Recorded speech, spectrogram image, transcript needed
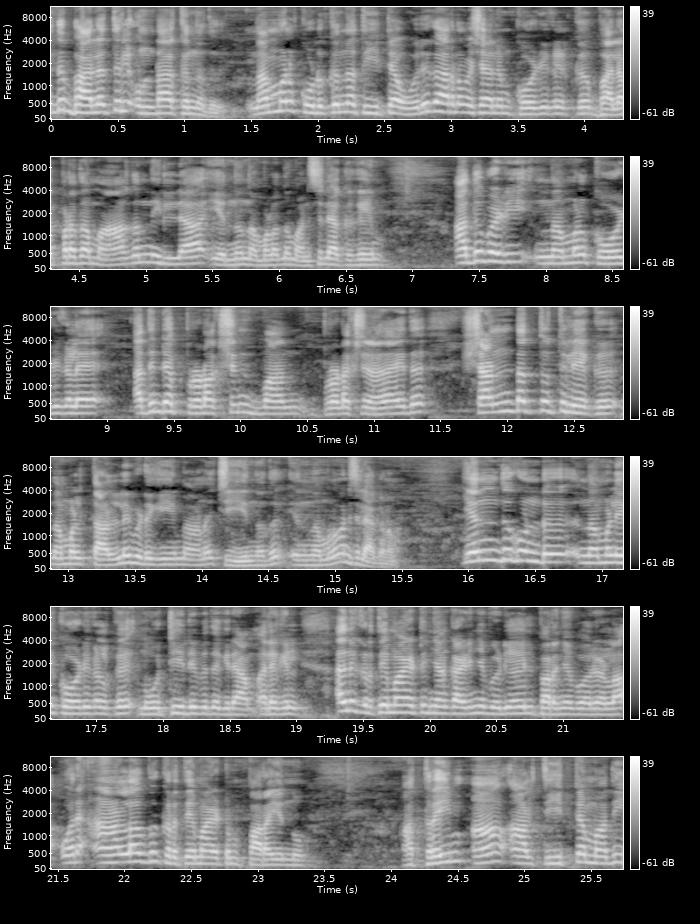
ഇത് ഫലത്തിൽ ഉണ്ടാക്കുന്നത്. നമ്മൾ കൊടുക്കുന്ന തീറ്റ ഒരു കാരണവശാലും കോഴികൾക്ക് ഫലപ്രദമാകുന്നില്ല എന്ന് നമ്മളൊന്ന് മനസ്സിലാക്കുകയും അതുവഴി നമ്മൾ കോഴികളെ അതിന്റെ പ്രൊഡക്ഷൻ പ്രൊഡക്ഷൻ അതായത് ഷണ്ടത്വത്തിലേക്ക് നമ്മൾ തള്ളിവിടുകയുമാണ് ചെയ്യുന്നത് എന്ന് നമ്മൾ മനസ്സിലാക്കണം. എന്തുകൊണ്ട് നമ്മൾ ഈ കോഴികൾക്ക് നൂറ്റി ഇരുപത് ഗ്രാം അല്ലെങ്കിൽ അതിന് കൃത്യമായിട്ട് ഞാൻ കഴിഞ്ഞ വീഡിയോയിൽ പറഞ്ഞ പോലെയുള്ള ഒരു അളവ് കൃത്യമായിട്ടും പറയുന്നു. അത്രയും ആ തീറ്റ മതി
